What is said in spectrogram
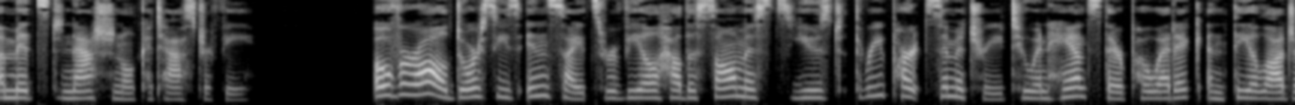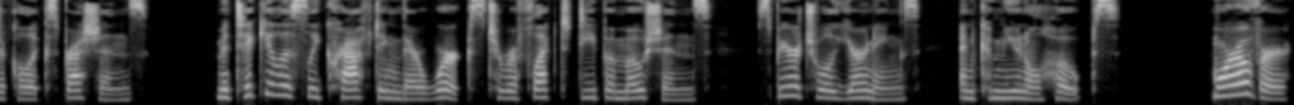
amidst national catastrophe. Overall, Dorsey's insights reveal how the psalmists used three part symmetry to enhance their poetic and theological expressions, meticulously crafting their works to reflect deep emotions, spiritual yearnings, and communal hopes. Moreover,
